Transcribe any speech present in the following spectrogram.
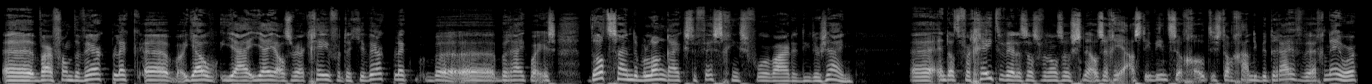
uh, waarvan de werkplek, uh, jou, jij, jij als werkgever, dat je werkplek be, uh, bereikbaar is. Dat zijn de belangrijkste vestigingsvoorwaarden die er zijn. Uh, en dat vergeten we wel eens als we dan zo snel zeggen: ja, als die winst zo groot is, dan gaan die bedrijven weg. Nee hoor,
